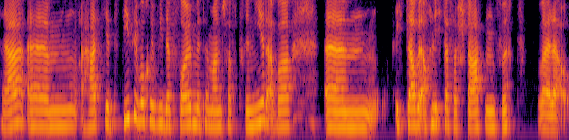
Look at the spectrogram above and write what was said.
Ja, ähm, hat jetzt diese Woche wieder voll mit der Mannschaft trainiert, aber ähm, ich glaube auch nicht, dass er starten wird weil er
